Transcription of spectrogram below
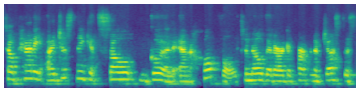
So, Patty, I just think it's so good and hopeful to know that our Department of Justice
